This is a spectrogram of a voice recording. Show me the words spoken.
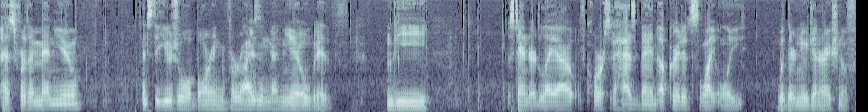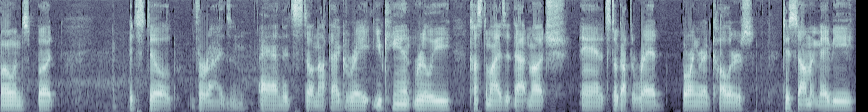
As for the menu it's the usual boring Verizon menu with the standard layout. Of course it has been upgraded slightly with their new generation of phones but it's still Verizon and it's still not that great. You can't really customize it that much and it's still got the red, boring red colors. To some it may be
